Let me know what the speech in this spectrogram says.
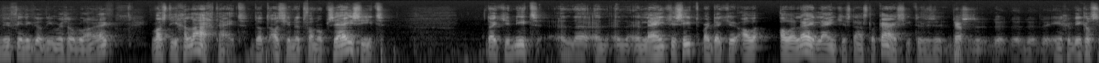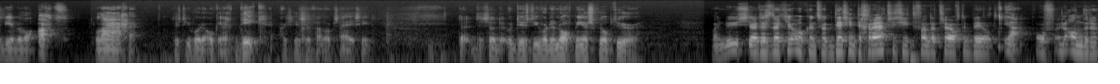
nu vind ik dat niet meer zo belangrijk, was die gelaagdheid. Dat als je het van opzij ziet, dat je niet een, een, een, een lijntje ziet, maar dat je alle, allerlei lijntjes naast elkaar ziet. Dus, eh, dus de, de, de, de ingewikkeldste die hebben wel acht lagen. Dus die worden ook echt dik als je ze van opzij ziet. Dus, dus die worden nog meer sculptuur. Maar nu zie Ja, dus dat je ook een soort desintegratie ziet van datzelfde beeld. ja, Of een andere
